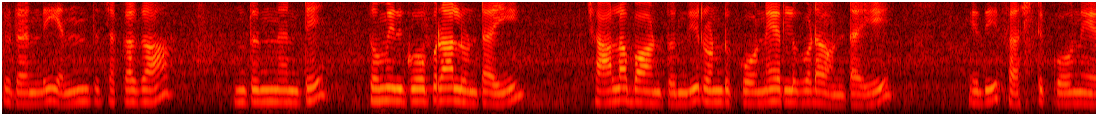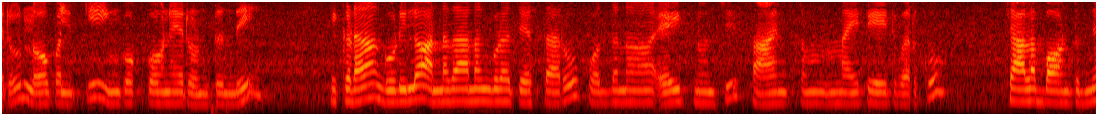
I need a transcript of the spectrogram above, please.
చూడండి ఎంత చక్కగా ఉంటుందంటే తొమ్మిది గోపురాలు ఉంటాయి. చాలా బాగుంటుంది. రెండు కోనేర్లు కూడా ఉంటాయి. ఇది ఫస్ట్ కోనేరు. లోపలికి ఇంకొక కోనేరు ఉంటుంది. ఇక్కడ గుడిలో అన్నదానం కూడా చేస్తారు. పొద్దున ఎయిట్ నుంచి సాయంత్రం నైట్ ఎయిట్ వరకు చాలా బాగుంటుంది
